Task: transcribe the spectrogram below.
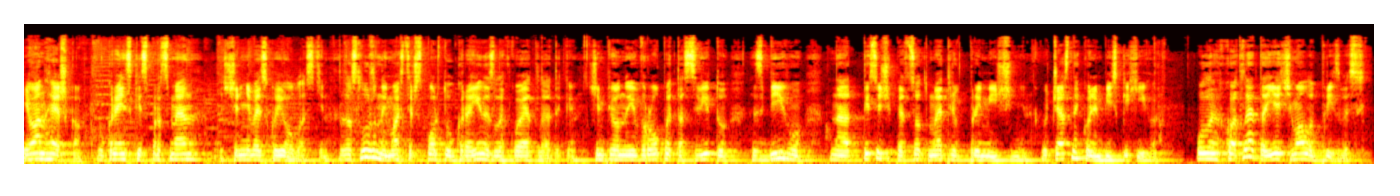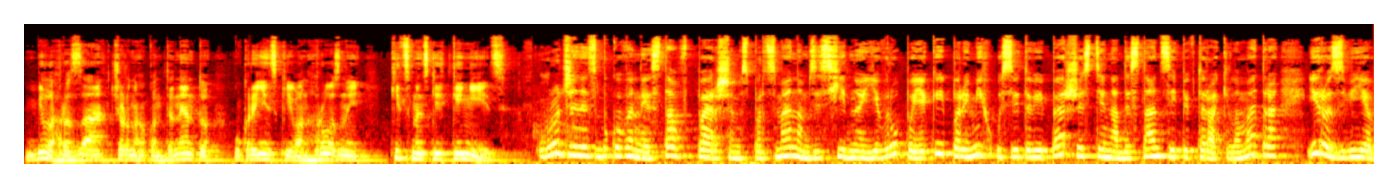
Іван Гешко, український спортсмен з Чернівецької області, заслужений майстер спорту України з легкої атлетики, чемпіон Європи та світу з бігу на 1500 метрів приміщенні, учасник Олімпійських ігор. У легкоатлета є чимало прізвиськ: Біла Гроза, Чорного континенту, Український Іван Грозний, Кіцменський кенієць. Уродженець Буковини став першим спортсменом зі східної Європи, який переміг у світовій першості на дистанції півтора кілометра і розвіяв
